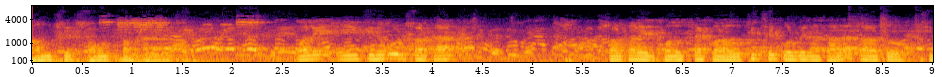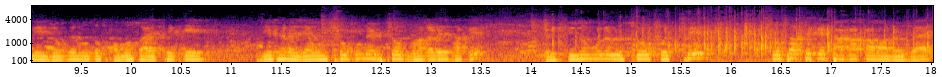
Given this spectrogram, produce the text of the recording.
মানুষের সমর্থন হারিয়েছে। ফলে এই তৃণমূল সরকার, সরকারের পদত্যাগ করা উচিত, সে করবে না তারা তারা তো চীনের যোগের মতো ক্ষমতায় থেকে যেখানে যেমন শকুনের চোখ ভাগাড়ে থাকে, এই তৃণমূলের চোখ হচ্ছে কোথা থেকে টাকা কামানো যায়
